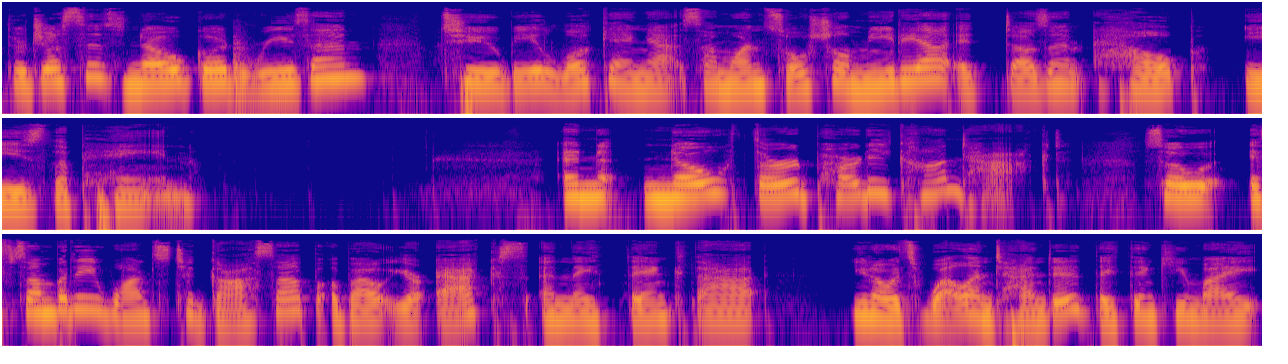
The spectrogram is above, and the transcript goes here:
There just is no good reason to be looking at someone's social media. It doesn't help ease the pain. And no third party contact. So if somebody wants to gossip about your ex and they think that, you know, it's well intended, they think you might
